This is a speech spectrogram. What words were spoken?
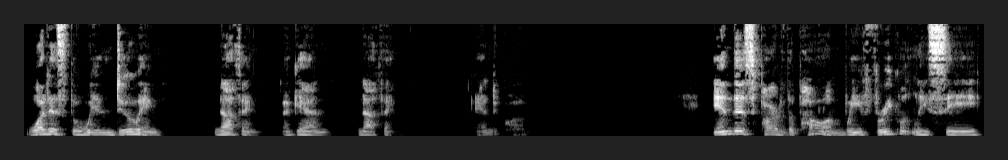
What is the wind doing? Nothing. Again, nothing. In this part of the poem, we frequently see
